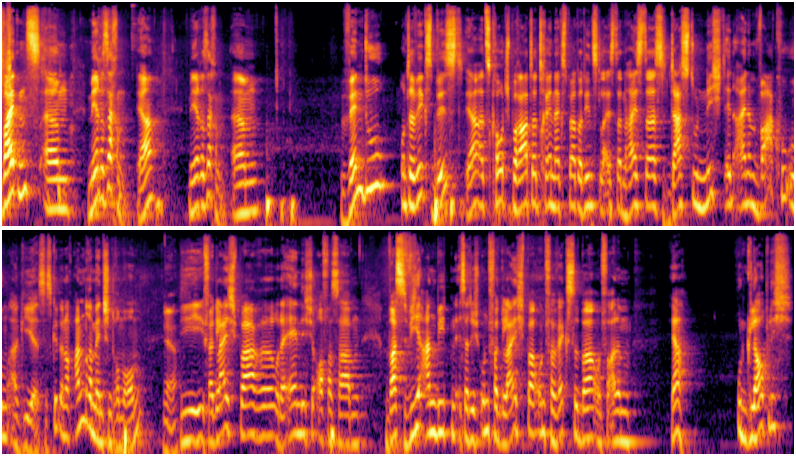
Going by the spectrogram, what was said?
zweitens, ähm, mehrere Sachen, ja, mehrere Sachen. Ähm, wenn du unterwegs bist, ja, als Coach, Berater, Trainer, Experte oder Dienstleister, dann heißt das, dass du nicht in einem Vakuum agierst. Es gibt ja noch andere Menschen drumherum, Ja. die vergleichbare oder ähnliche Offers haben. Was wir anbieten, ist natürlich unvergleichbar, unverwechselbar und vor allem, ja, unglaublich,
